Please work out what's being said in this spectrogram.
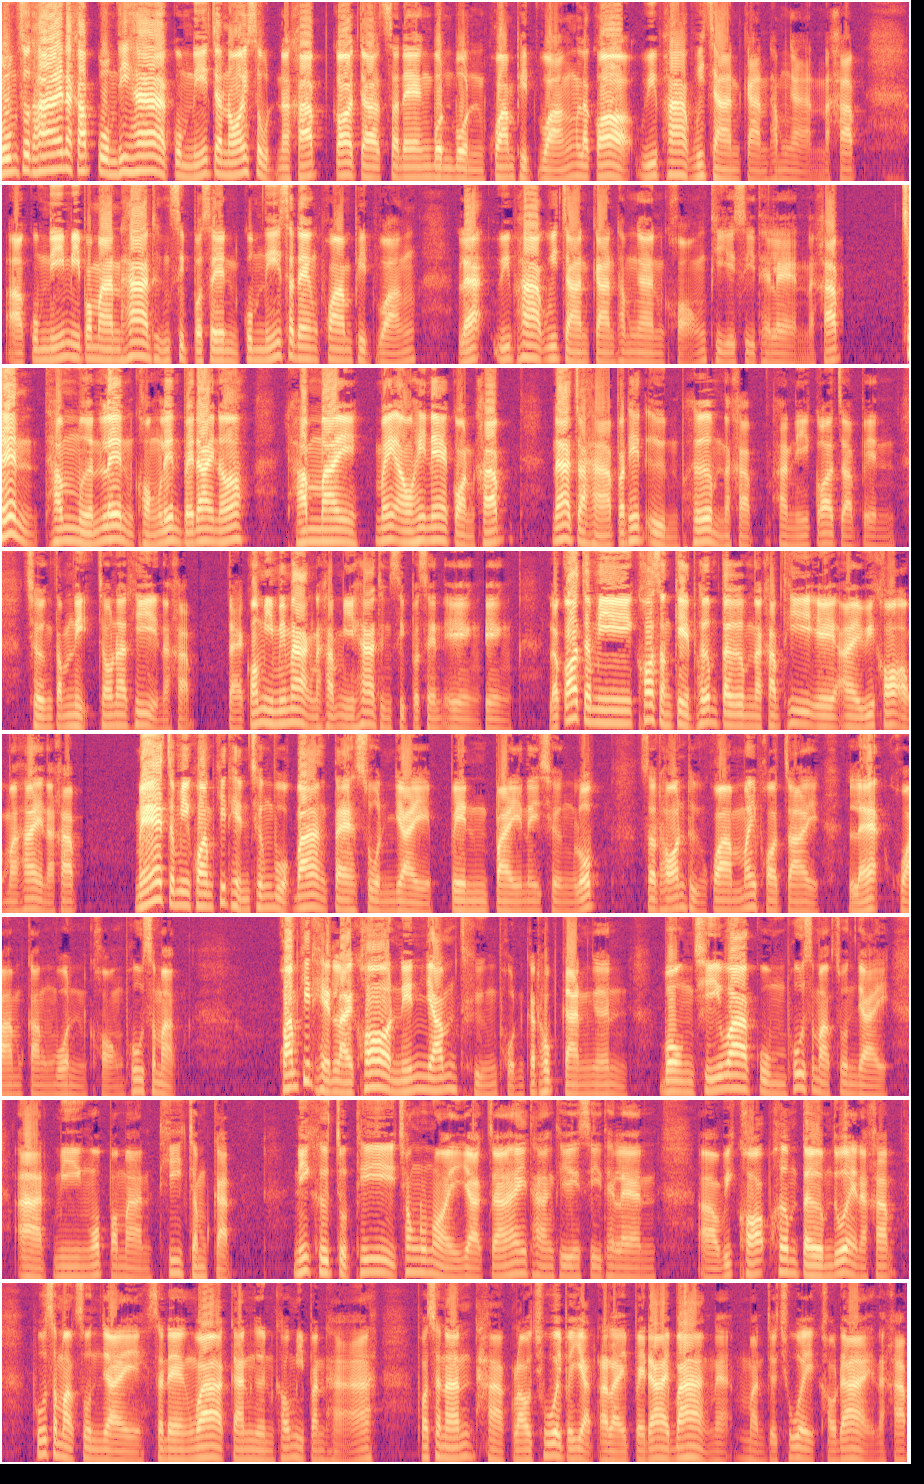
กลุ่มสุดท้ายนะครับ กลุ่มที่ 5 กลุ่มนี้จะน้อยสุดนะครับ ก็จะแสดงบนบนๆความผิดหวัง แล้วก็วิพากษ์วิจารณ์การทำงานนะครับ กลุ่มนี้มีประมาณ 5-10%กลุ่มนี้แสดงความผิดหวัง และวิพากษ์วิจารณ์การทำงานของ TAC Thailand นะครับ เช่นทำเหมือนเล่นของเล่นไปได้เนาะทำไมไม่เอาให้แน่ก่อนครับ น่าจะหาประเทศอื่นเพิ่มนะครับ อันนี้ก็จะเป็นเชิงตำหนิเจ้าหน้าที่นะครับ แต่ก็มีไม่มากนะครับ มี 5-10%เองเอง แล้วก็จะมีข้อสังเกตเพิ่มเติมนะครับที่ AI วิเคราะห์ออกมาให้นะครับ แม้จะมีความคิดเห็นเชิงบวกบ้าง แต่ส่วนใหญ่เป็นไปในเชิงลบ สะท้อนถึงความไม่พอใจและความกังวลของผู้สมัคร ความคิดเห็นหลายข้อเน้นย้ำถึงผลกระทบการเงิน บ่งชี้ว่ากลุ่มผู้สมัครส่วนใหญ่อาจมีงบประมาณที่จำกัด นี่คือจุดที่ช่องนุ่หน่อยอยากจะให้ทาง TC Thailand อ่าวิเคราะห์เพิ่มเติมด้วยนะครับ ผู้สมัครส่วนใหญ่แสดงว่าการเงินเขามีปัญหา เพราะฉะนั้นหากเราช่วยประหยัดอะไรไปได้บ้างนะมันจะช่วยเขาได้นะครับ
